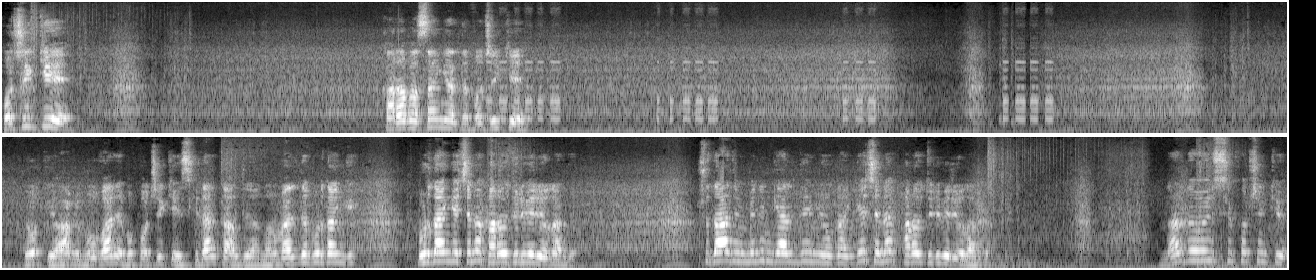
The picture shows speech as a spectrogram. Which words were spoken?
Poçinki. Karabasan geldi Poçinki. Yok ya abi bu var ya bu Poçinki eskiden kaldı ya. Normalde buradan buradan geçene para ödülü veriyorlardı. Şu daha demin benim geldiğim yoldan geçene para ödülü veriyorlardı. Nerede o eski Poçinki?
